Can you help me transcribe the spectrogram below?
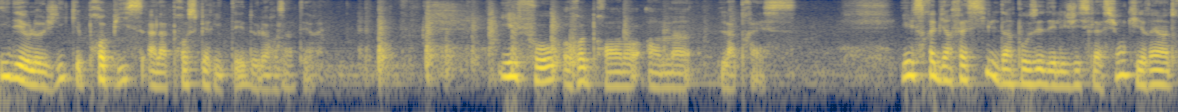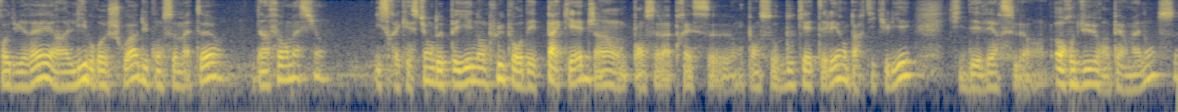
idéologique propice à la prospérité de leurs intérêts. Il faut reprendre en main la presse. Il serait bien facile d'imposer des législations qui réintroduiraient un libre choix du consommateur d'information. Il serait question de payer non plus pour des packages, hein, on pense à la presse, euh, on pense aux bouquets télé en particulier, qui déversent leur ordure en permanence,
